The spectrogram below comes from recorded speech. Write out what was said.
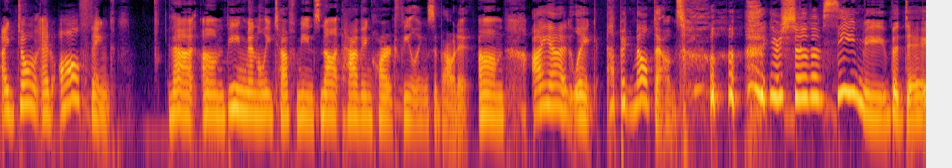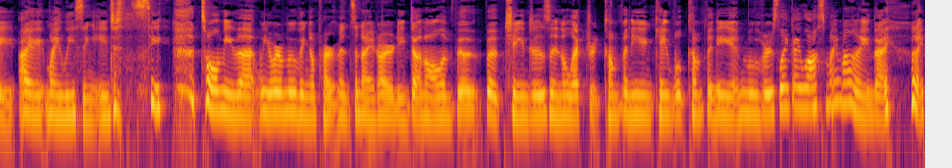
i don't at all think that um, being mentally tough means not having hard feelings about it. Um, I had like epic meltdowns. you should have seen me the day I my leasing agency told me that we were moving apartments and I had already done all of the the changes in electric company and cable company and movers. Like I lost my mind. I I,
